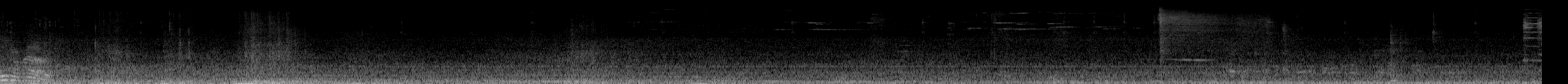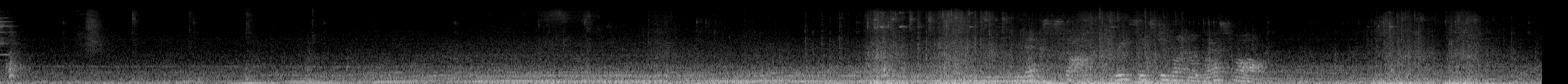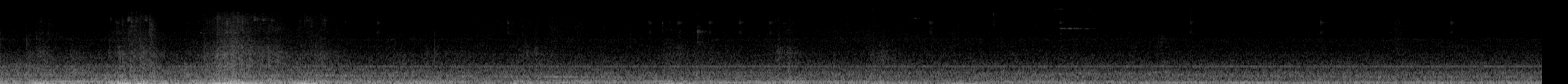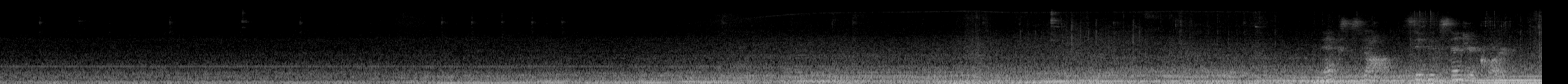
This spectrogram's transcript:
Next stop, Eagle Road. Next stop, 361 West Mall. Next stop, Civic Center Court.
